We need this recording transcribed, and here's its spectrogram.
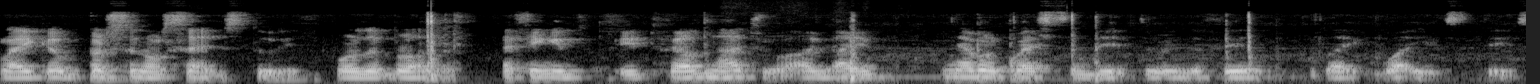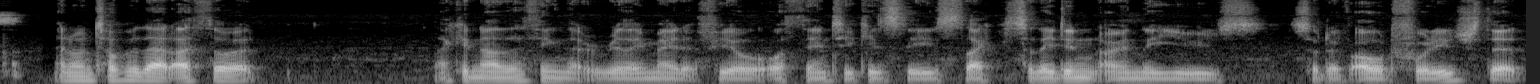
like a personal sense to it for the brother. I think it, it felt natural. I, I never questioned it during the film. Like, why is this? And on top of that, I thought like another thing that really made it feel authentic is these like so they didn't only use sort of old footage that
